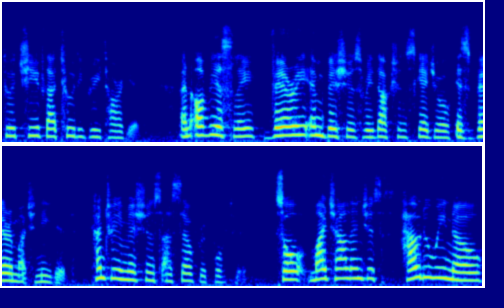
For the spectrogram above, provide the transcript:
to achieve that two degree target. And obviously, very ambitious reduction schedule is very much needed. Country emissions are self-reported. So my challenge is, how do we know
